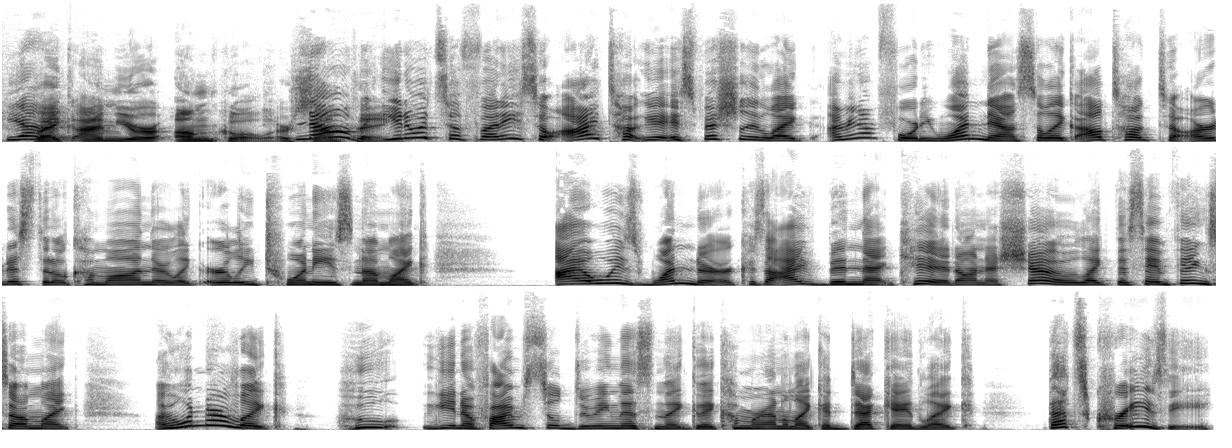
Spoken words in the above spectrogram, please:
Yeah. Like I'm your uncle or No, something. but you know what's so funny? So I talk, especially like, I mean, I'm 41 now. So like, I'll talk to artists that'll come on, they're like early 20s. And I'm like, I always wonder, because I've been that kid on a show, like the same thing. So I'm like, I wonder, like, who, you know, if I'm still doing this and like they come around in like a decade, like, that's crazy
